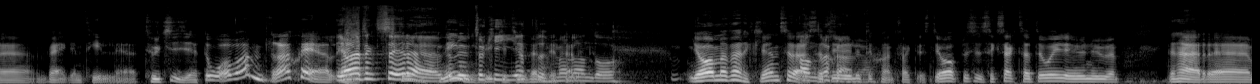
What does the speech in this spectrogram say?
eh, vägen till eh, Turkiet då av andra skäl. Ja, jag tänkte säga det. Det blev Turkiet, men härligt. ändå. Ja men verkligen sådär. Andra så att det är skäl, lite ja. skönt faktiskt. Ja precis exakt. Så att då är det ju nu den här eh,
